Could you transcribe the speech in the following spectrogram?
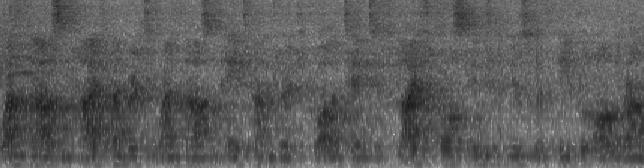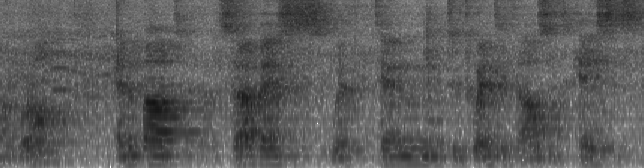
1,500 to 1,800 qualitative life course interviews with people all around the world and about surveys with 10 to 20,000 cases.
